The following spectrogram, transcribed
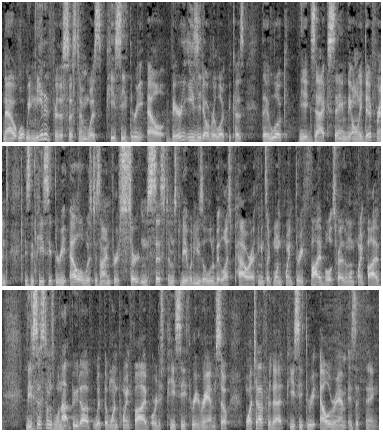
Now, what we needed for the system was PC3L. Very easy to overlook because they look the exact same. The only difference is the PC3L was designed for certain systems to be able to use a little bit less power. I think it's like 1.35 volts rather than 1.5. These systems will not boot up with the 1.5 or just PC3 RAM, so watch out for that. PC3L RAM is a thing.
